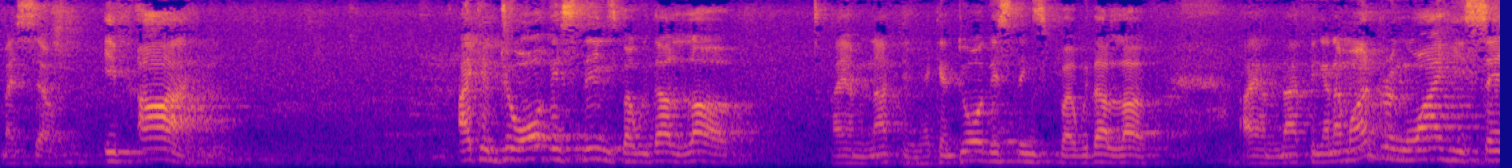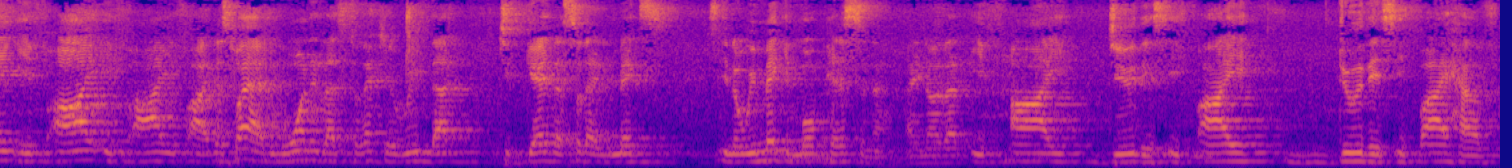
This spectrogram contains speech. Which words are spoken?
myself, if I, I can do all these things, but without love, I am nothing. I can do all these things, but without love, I am nothing. And I'm wondering why he's saying, if I, if I, if I. That's why I wanted us to actually read that together so that it makes, you know, we make it more personal. I know that if I do this, if I do this, if I have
